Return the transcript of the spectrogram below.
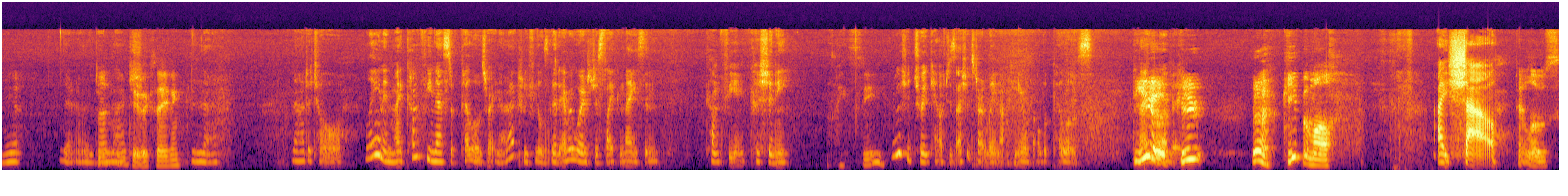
Yeah. Didn't really do Nothing much. too exciting. No, not at all. Laying in my comfy nest of pillows right now. It actually feels good. Everywhere is just like nice and comfy and cushiony. I see. Maybe we should trade couches. I should start laying out here with all the pillows. It. keep, uh, keep them all. I shall. Pillows.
